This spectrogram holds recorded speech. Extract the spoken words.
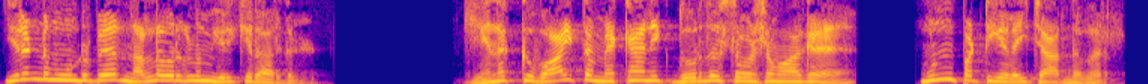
இரண்டு மூன்று பேர் நல்லவர்களும் இருக்கிறார்கள். எனக்கு வாய்த்த மெக்கானிக் துரதிருஷ்டவசமாக முன்பட்டியலை சார்ந்தவர்.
